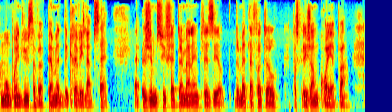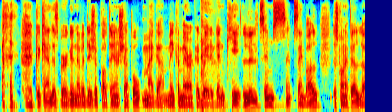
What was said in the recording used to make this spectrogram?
mon point de vue, ça va permettre de crever l'abcès. Euh, je me suis fait un malin plaisir de mettre la photo parce que les gens ne croyaient pas, que Candice Bergen avait déjà porté un chapeau MAGA, Make America Great Again, qui est l'ultime symbole de ce qu'on appelle le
